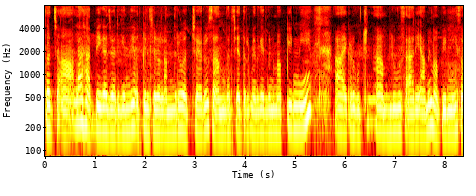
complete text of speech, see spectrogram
సో చాలా హ్యాపీగా జరిగింది. పిలిచిన వాళ్ళు అందరూ వచ్చారు. సో అందరి చేతుల మీదకి ఎదుగుండి మా పిన్ని ఇక్కడ కూర్చున్న బ్లూ సారీ ఆమె మా పిన్ని. సో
